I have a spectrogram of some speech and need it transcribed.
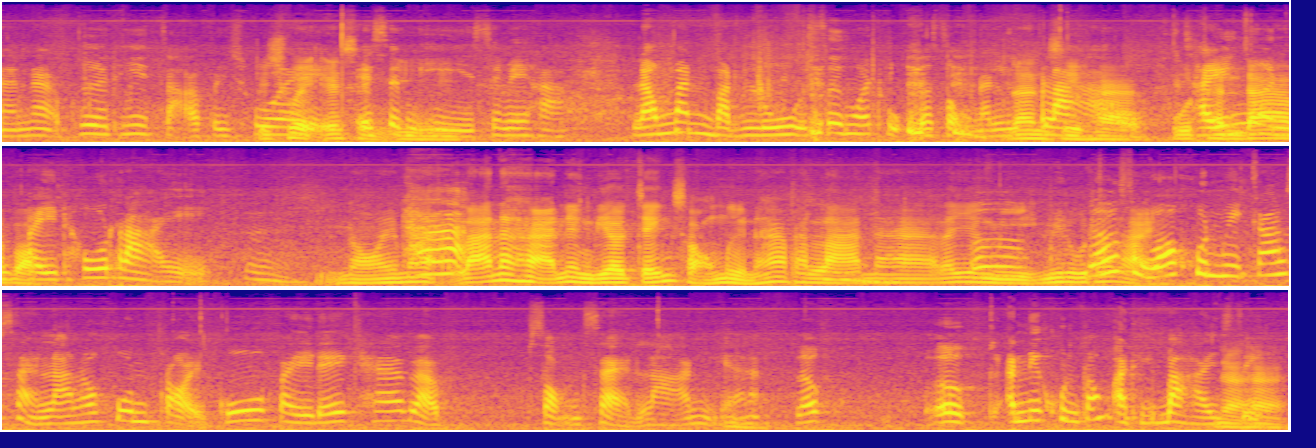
นั้นน่ะเพื่อที่จะเอาไปช่วยไปช่วย SME SME ใช่ไหมคะแล้วมันบรรลุซึ่งวัตถุประสงค์นั้นหรือนั่นเปล่าสิฮะ Food ใช้เงิน Panda บอกไปเท่าไหร่ น้อยมากถ้าร้านอาหารอย่างเดียวเจ๊ง 25,000 ล้านนะฮะแล้วยังมีอีกไม่รู้แล้วเท่าไหถืร่อว่าคุณมี9แสนล้านแล้วคุณปล่อยกู้ไปได้แค่แบบ2แสนล้านอย่างเงี้ยแล้วเอออันนี้คุณต้องอธิบายนะสิฮะ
